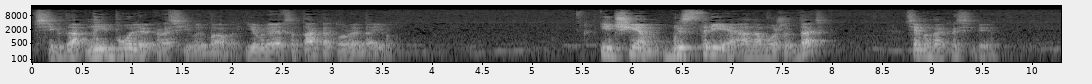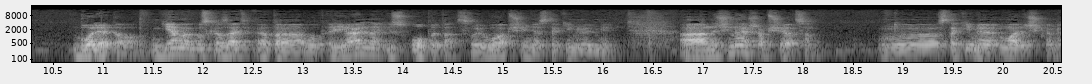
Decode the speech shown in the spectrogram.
всегда, наиболее красивой бабой является та, которая дает. И чем быстрее она может дать, тем она красивее. Более того, я могу сказать это вот реально из опыта своего общения с такими людьми. А, начинаешь общаться э, с такими мальчиками,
